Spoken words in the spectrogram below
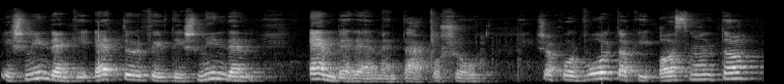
és mindenki ettől félt, és minden ember elment Ákosról. És akkor volt, aki azt mondta,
